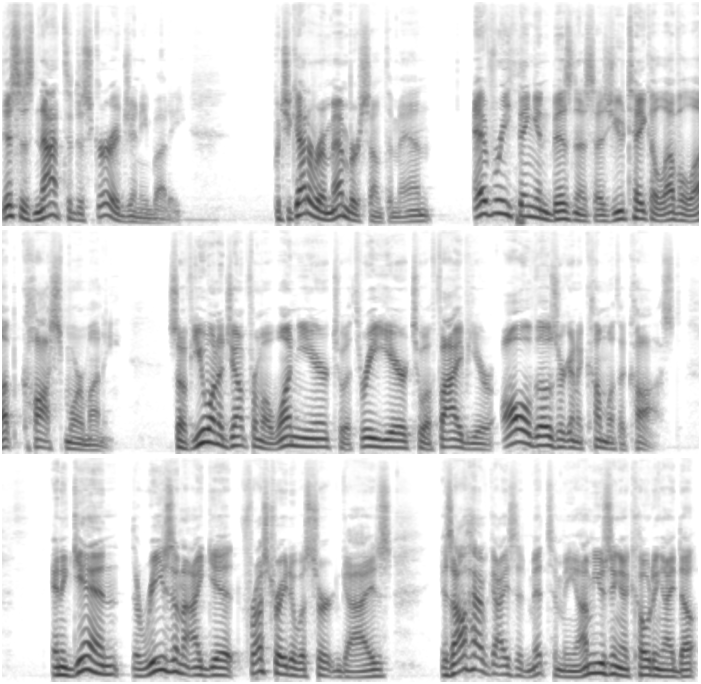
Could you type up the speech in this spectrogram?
This is not to discourage anybody. But you got to remember something, man. Everything in business as you take a level up costs more money. So if you want to jump from a 1 year to a 3 year to a 5 year, all of those are going to come with a cost. And again, the reason I get frustrated with certain guys is I'll have guys admit to me I'm using a coating I don't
